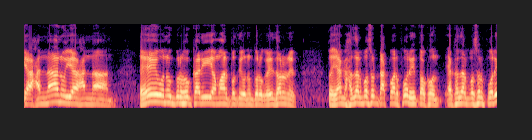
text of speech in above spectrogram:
ইয়া হান্নান ও ইয়া হান্নান, এ অনুগ্রহকারী আমার প্রতি অনুগ্রহকারী এই ধরনের। তো এক হাজার বছর ডাকবার পরে তখন, এক হাজার বছর পরে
